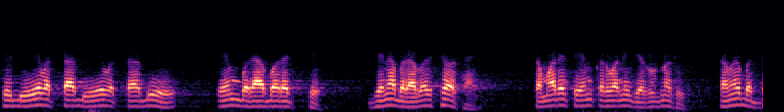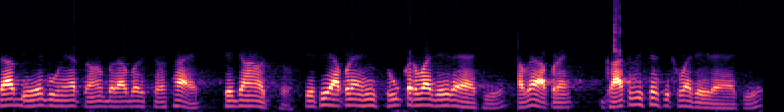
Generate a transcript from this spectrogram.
કે બે વત્તા બે વત્તા બે એમ બરાબર જ છે. જેના બરાબર છ થાય. તમારે તેમ કરવાની જરૂર નથી. તમે બધા બે ગુણ્યા ત્રણ બરાબર છ થાય, તે જાણો જ છો. તેથી આપણે અહીં શું કરવા જઈ રહ્યા છીએ? હવે આપણે ઘાત વિશે શીખવા જઈ રહ્યા છીએ.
